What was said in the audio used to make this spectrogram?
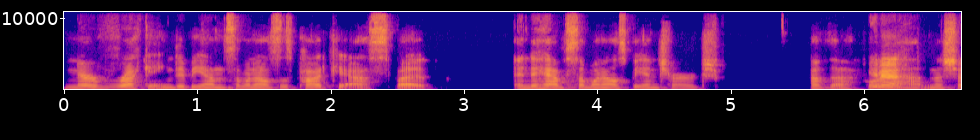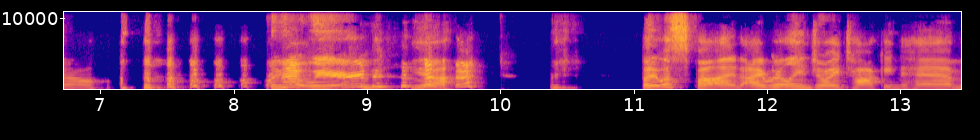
nerve-wracking to be on someone else's podcast, but and to have someone else be in charge of the format Yeah. and the show. Isn't that weird? yeah. But it was fun. I really enjoyed talking to him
